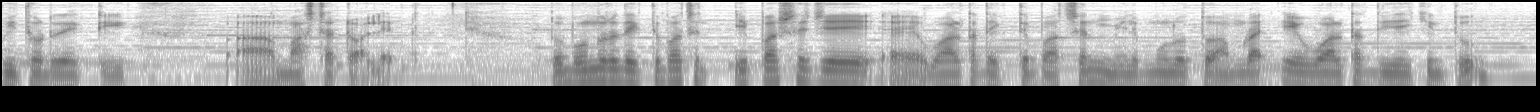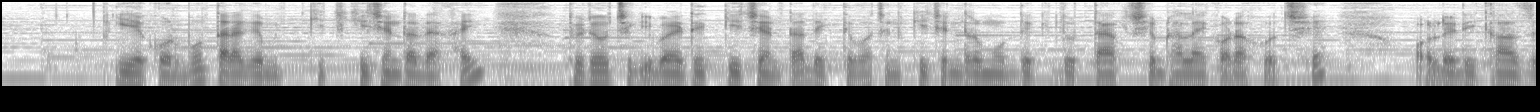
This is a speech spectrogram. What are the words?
ভিতরের একটি মাস্টার টয়লেট তো বন্ধুরা দেখতে পাচ্ছেন এ পাশে যে ওয়ালটা দেখতে পাচ্ছেন মূলত আমরা এই ওয়ালটা দিয়ে কিন্তু ইয়ে করব, তার আগে কিচ- কিচেনটা দেখাই। তো এটা হচ্ছে কি বাড়িটির কিচেনটা, দেখতে পাচ্ছেন কিচেনটার মধ্যে কিন্তু টাক শেপ ঢালাই করা হচ্ছে। অলরেডি কাজ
